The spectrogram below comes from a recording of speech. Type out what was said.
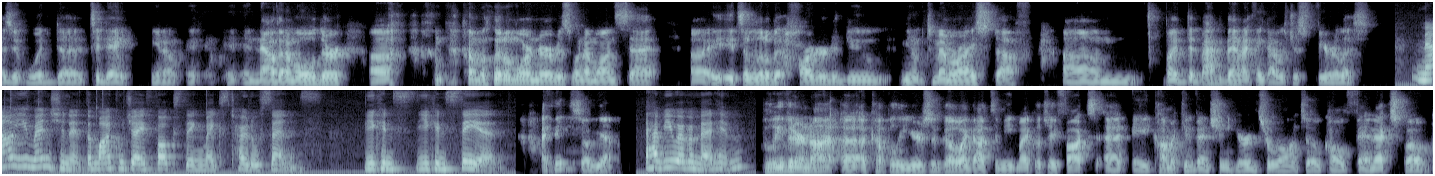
as it would uh, today. You know, and, and, now that I'm older, uh, I'm a little more nervous when I'm on set. Uh, it's a little bit harder to do, you know, to memorize stuff. Um, but back then, I think I was just fearless. Now you mention it, the Michael J. Fox thing makes total sense. You can you can see it I think so, yeah. Have you ever met him? Believe it or not, uh, a couple of years ago, I got to meet Michael J. Fox at a comic convention here in Toronto called Fan Expo,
